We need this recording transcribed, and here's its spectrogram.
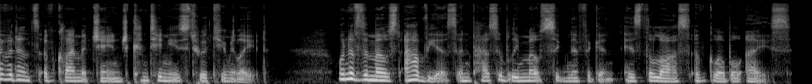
Evidence of climate change continues to accumulate. One of the most obvious and possibly most significant is the loss of global ice.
